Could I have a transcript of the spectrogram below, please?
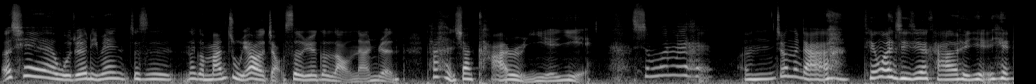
而且我觉得里面就是那个蛮主要的角色有一个老男人，他很像卡尔爷爷。什么呢？嗯，就那个、啊《天外奇迹》的卡尔爷爷。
